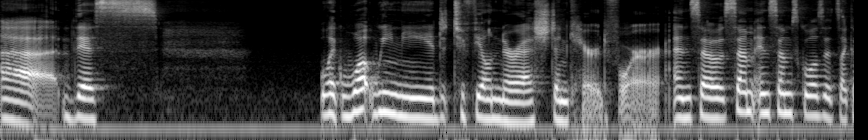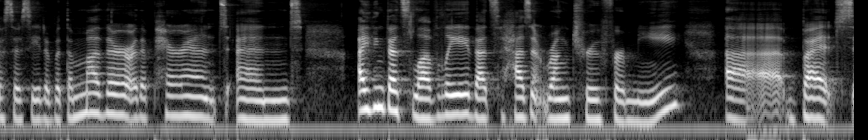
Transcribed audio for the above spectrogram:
uh, this like what we need to feel nourished and cared for. And so some in some schools it's like associated with the mother or the parent and I think that's lovely. That hasn't rung true for me. Uh, but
